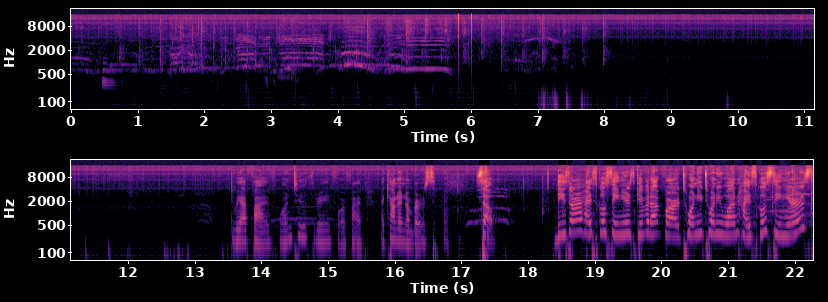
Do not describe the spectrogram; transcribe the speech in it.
We have five? One, two, three, four, five. I counted numbers. So, these are our high school seniors. Give it up for our 2021 high school seniors.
